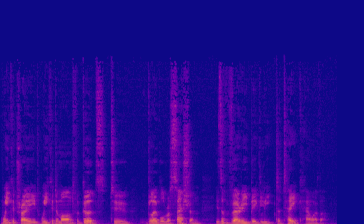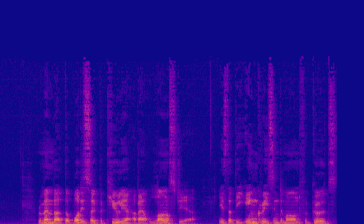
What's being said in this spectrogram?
weaker trade, weaker demand for goods to global recession is a very big leap to take, however. Remember that what is so peculiar about last year is that the increase in demand for goods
